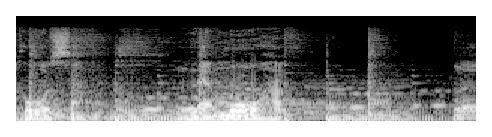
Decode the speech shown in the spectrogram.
โทสะและโมหะเพลิง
